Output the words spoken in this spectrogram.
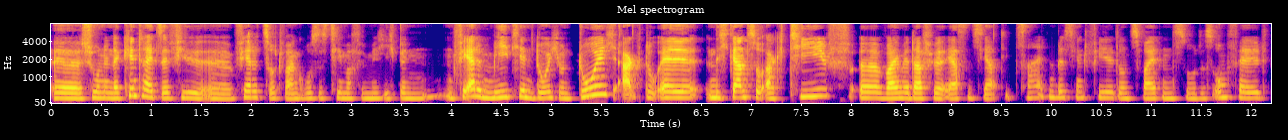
äh, schon in der Kindheit sehr viel äh, Pferdezucht war ein großes Thema für mich. Ich bin ein Pferdemädchen durch und durch, aktuell nicht ganz so aktiv, äh, weil mir dafür erstens ja die Zeit ein bisschen fehlt und zweitens so das Umfeld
